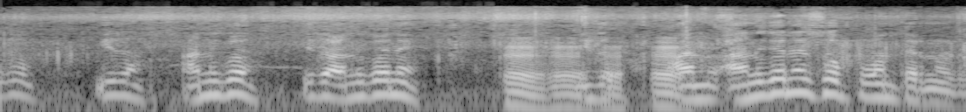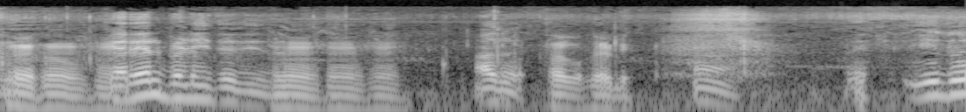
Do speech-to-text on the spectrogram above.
ಇದು ಇದು ಅನ್ಗೋ ಇದು ಅನ್ಗೋನೆ. ಅನ್ಗೋನೆ ಸೊಪ್ಪು ಅಂತಾರೆ ಹ್ಮ್ ಕೆರೆಯಲ್ಲಿ ಬೆಳೀತದೆ ಇದು. ಅದು ಹೌದು ಹೇಳಿ ಹ್ಮ್. ಇದು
